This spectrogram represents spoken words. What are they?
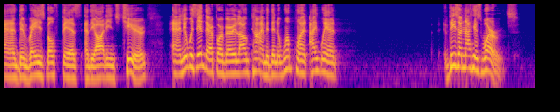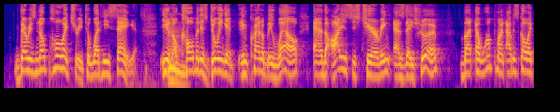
and then raised both fists, and the audience cheered. And it was in there for a very long time. And then at one point, I went, These are not his words. There is no poetry to what he's saying. You know, mm. Colman is doing it incredibly well, and the audience is cheering as they should. But at one point, I was going,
